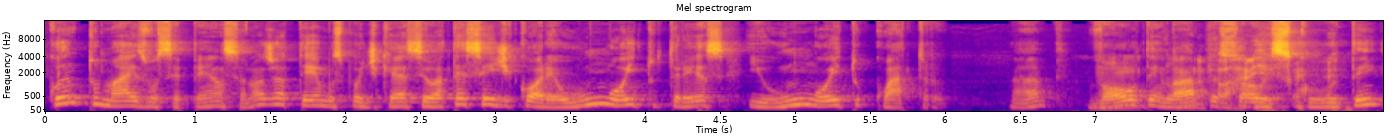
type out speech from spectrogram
quanto mais você pensa, nós já temos podcast, eu até sei de cor, é o 183 e o 184. Tá? Voltem hum, lá, pessoal, escutem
